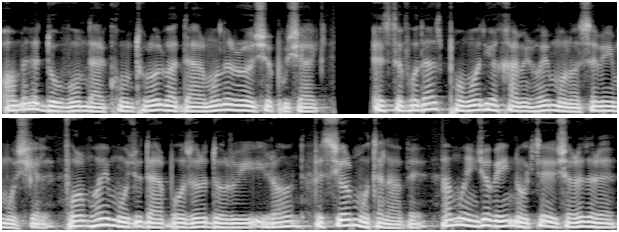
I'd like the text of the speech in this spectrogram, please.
عامل دوم در کنترل و درمان رایش پوشک استفاده از پماد یا خمیرهای مناسب این مشکله. فرمهای موجود در بازار دارویی ایران بسیار متنوع اما اینجا به این نکته اشاره داره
